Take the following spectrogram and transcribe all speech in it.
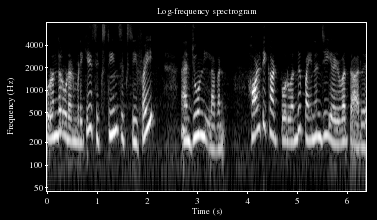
புரந்தர் உடன்படிக்கை sixteen sixty five June eleven Haldighat போர் வந்து பதினஞ்சு எழுபத்தாறு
